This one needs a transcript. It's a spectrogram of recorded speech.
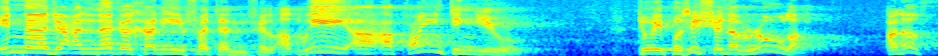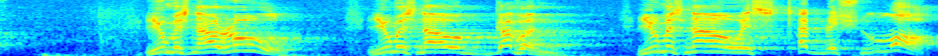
إنا جعلناك خليفة في الأرض We are appointing you to a position of ruler on earth. You must now rule. You must now govern. You must now establish law.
